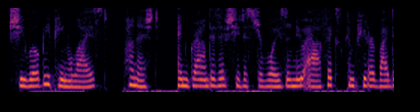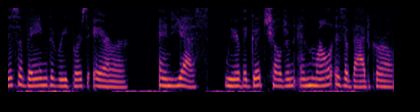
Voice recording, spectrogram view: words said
She will be penalized, punished, and grounded if she destroys a new Affix computer by disobeying the Reaper's error. And yes, we're the good children and Mal is a bad girl.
